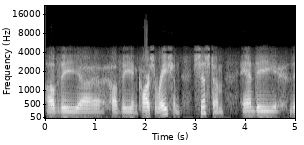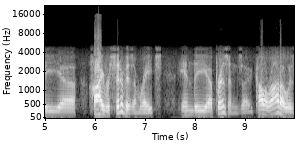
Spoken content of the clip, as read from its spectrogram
of the uh, of the incarceration system and the the uh, high recidivism rates in the uh, prisons. Uh, Colorado is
